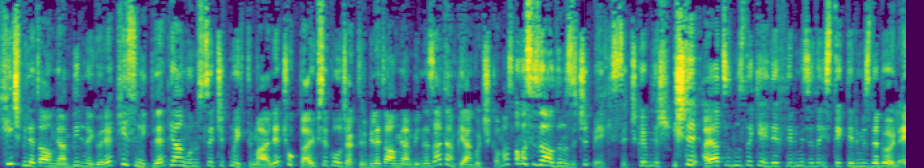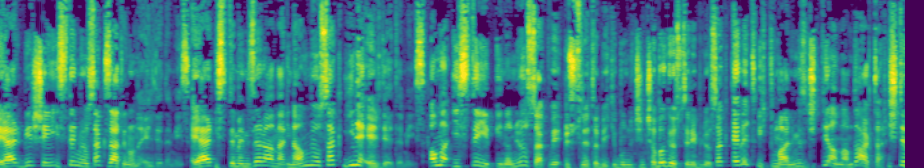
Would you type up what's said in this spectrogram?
hiç bilet almayan birine göre kesinlikle piyangonun size çıkma ihtimali çok daha yüksek olacaktır. Bilet almayan birine zaten piyango çıkamaz ama siz aldığınız için belki size çıkabilir. İşte hayatımızdaki hedeflerimiz ya da isteklerimiz de böyle. Eğer bir şeyi istemiyorsak zaten onu elde edemeyiz. Eğer istememize rağmen inanmıyorsak yine elde edemeyiz. Ama isteyip inanıyorsak ve üstüne tabii ki bunun için çaba gösterebiliyorsak evet ihtimalimiz ciddi anlamda artar. İşte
